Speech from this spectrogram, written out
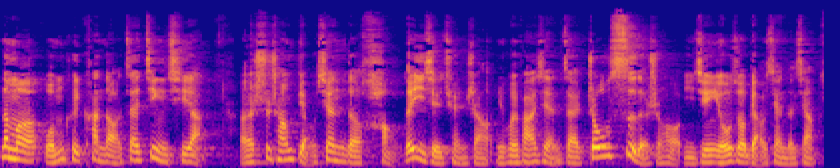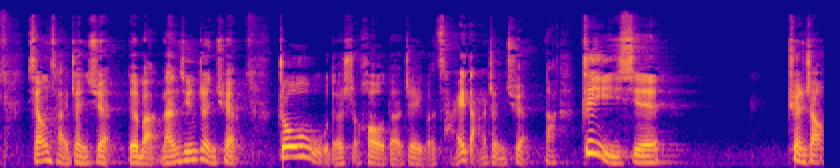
那么我们可以看到，在近期啊。呃，市场表现的好的一些券商，你会发现在周四的时候已经有所表现的，像湘财证券，对吧？南京证券，周五的时候的这个财达证券，啊，这一些券商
